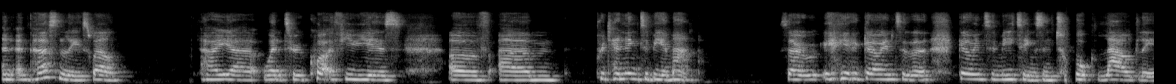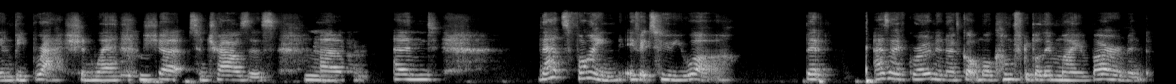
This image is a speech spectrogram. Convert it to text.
and, and personally as well, I uh, went through quite a few years of um, pretending to be a man. So you go into the go into meetings and talk loudly and be brash and wear mm-hmm. shirts and trousers, mm. um, and that's fine if it's who you are. But as I've grown and I've got more comfortable in my environment,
